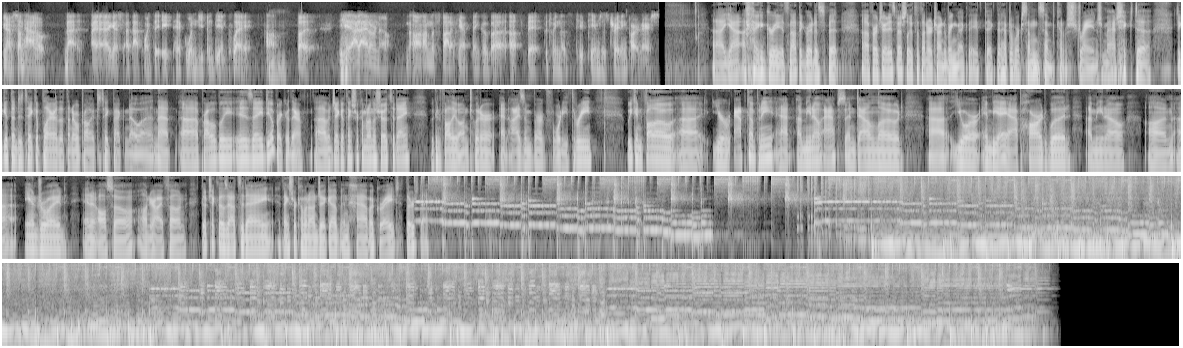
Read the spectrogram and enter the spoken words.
you know somehow that I, I guess at that point the eight pick wouldn't even be in play. Um, But yeah, I, I don't know. On, on the spot, I can't think of a, a fit between those two teams as trading partners. Uh, yeah, I agree. It's not the greatest fit uh, for a trade, especially with the Thunder trying to bring back the eighth pick. They'd have to work some some kind of strange magic to to get them to take a player. The Thunder would probably have to take back Noah, and that uh, probably is a deal breaker there. Uh, but Jacob, thanks for coming on the show today. We can follow you on Twitter at Eisenberg43. We can follow uh, your app company at Amino Apps and download uh, your NBA app, Hardwood Amino, on uh, Android and it also on your iPhone. Go check those out today. Thanks for coming on, Jacob, and have a great Thursday.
